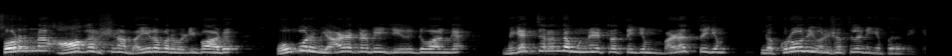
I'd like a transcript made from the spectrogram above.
சொர்ண ஆகர்ஷண பைரவர் வழிபாடு ஒவ்வொரு வியாழக்கிழமையும் செய்துட்டு வாங்க மிகச்சிறந்த முன்னேற்றத்தையும் வளத்தையும் இந்த குரோதி வருஷத்துல நீங்க பெறுவீங்க.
